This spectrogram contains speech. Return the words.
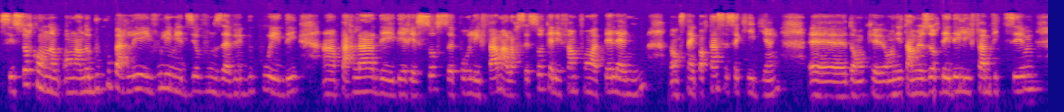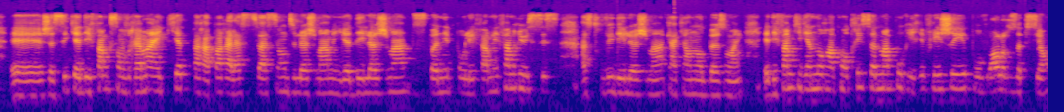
c'est sûr qu'on en a beaucoup parlé et vous, les médias, vous nous avez beaucoup aidé en parlant des, ressources pour les femmes. Alors, c'est sûr que les femmes font appel à nous. Donc, c'est important, c'est ce qui est bien. Euh, donc, euh, on est en mesure d'aider les femmes victimes. Euh, je sais qu'il y a des femmes qui sont vraiment inquiètes par rapport à la situation du logement, mais il y a des logements disponibles pour les femmes. Les femmes réussissent à se trouver des logements quand elles en ont besoin. Il y a des femmes qui viennent nous rencontrer seulement pour y réfléchir, pour voir leurs options.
